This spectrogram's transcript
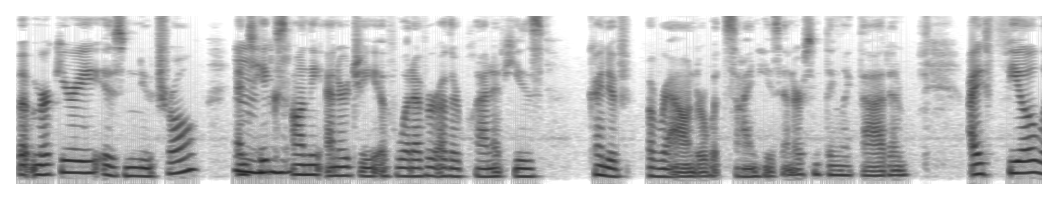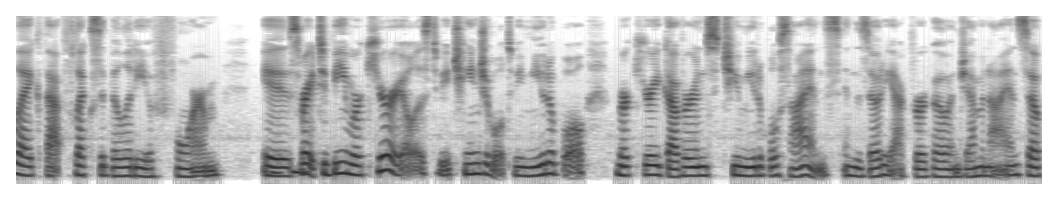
but Mercury is neutral and mm, takes mm-hmm. on the energy of whatever other planet he's kind of around or what sign he's in or something like that. And I feel like that flexibility of form is mm-hmm. right to be mercurial is to be changeable to be mutable mercury governs two mutable signs in the zodiac virgo and gemini and so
